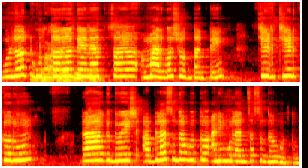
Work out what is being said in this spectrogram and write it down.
उलट उत्तर. देण्याचा मार्ग शोधतात ते. चिडचिड करून राग द्वेष आपला सुद्धा होतो आणि मुलांचा सुद्धा होतो.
